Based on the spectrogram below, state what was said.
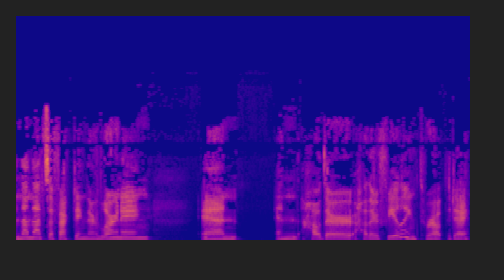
and then that's affecting their learning and and how they're how they're feeling throughout the day.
